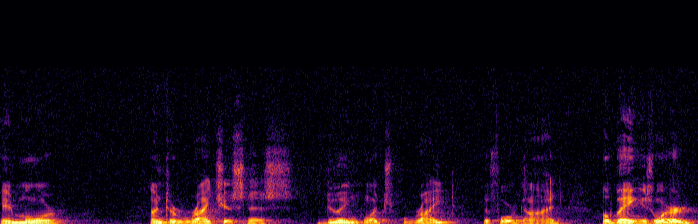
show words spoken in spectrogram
and more unto righteousness, doing what's right before God, obeying His word,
